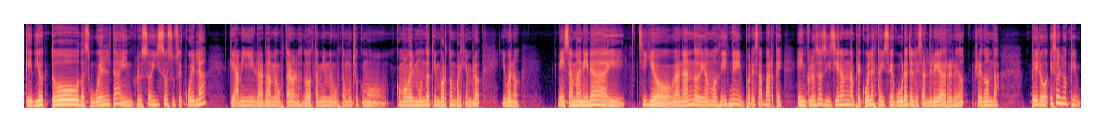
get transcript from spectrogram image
que dio toda su vuelta e incluso hizo su secuela, que a mí la verdad me gustaron las dos, también me gusta mucho cómo, cómo ve el mundo Tim Burton, por ejemplo, y bueno, de esa manera eh, siguió ganando, digamos, Disney por esa parte, e incluso si hicieran una precuela estoy segura que le saldría redonda, pero eso es lo que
